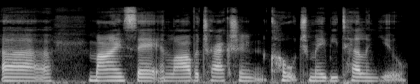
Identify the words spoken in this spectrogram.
uh, mindset and law of attraction coach may be telling you.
